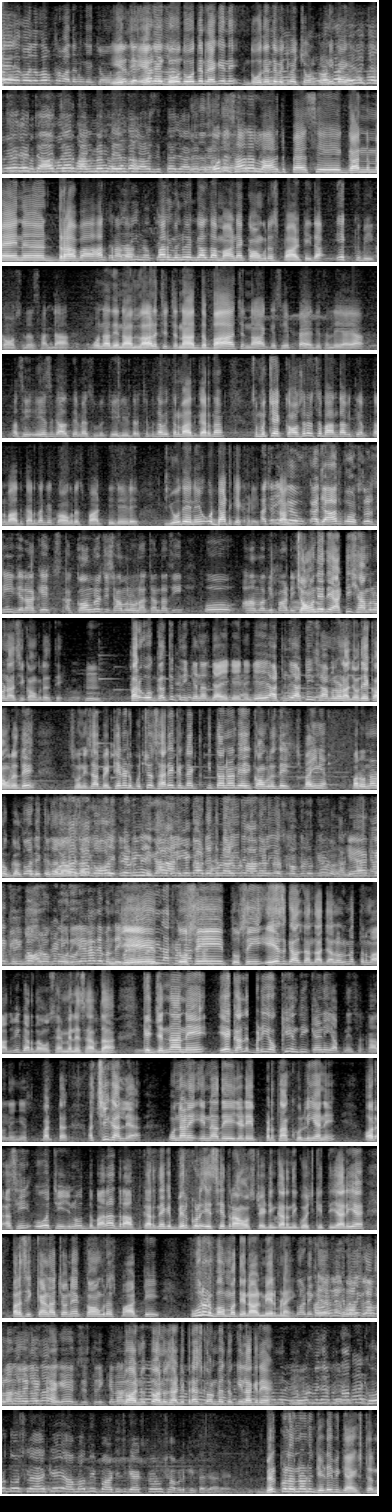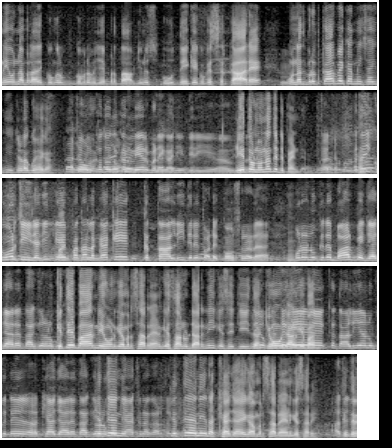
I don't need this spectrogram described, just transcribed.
ਇਹ ਤੇ- ਇਹਦੇ ਦੋ ਦੋ ਦਿਨ ਰਹਿ ਗਏ ਨੇ ਦੋ ਦਿਨ ਦੇ ਵਿੱਚ ਵਿੱਚ ਚੋਣ ਕਰਾਉਣੀ ਪਏਗੀ। ਚਰਚਾ ਕਿ ਚਾਰ ਚਾਰ ਗਨਮੈਨ ਦੇਣ ਦਾ ਲਾਲਚ ਦਿੱਤਾ ਜਾ ਰਿਹਾ ਉਹ ਤੇ ਸਾਰਾ ਲਾਲਚ ਪੈਸੇ ਗਨਮੈਨ ਡਰਾਵਾ ਹਰ ਤਰ੍ਹਾਂ ਦਾ। ਪਰ ਮੈਨੂੰ ਇੱਕ ਗੱਲ ਦਾ ਮਾਣ ਹੈ ਕਾਂਗਰਸ ਪਾਰਟੀ ਦਾ ਇੱਕ ਵੀ ਕਾਉਂਸਲਰ ਸਾਡਾ ਉਹਨਾਂ ਦੇ ਨਾਲ ਲਾਲਚ ਚ ਨਾ ਦਬਾਅ ਚ ਨਾ ਕਿਸੇ ਭੈ ਦੇ ਥੱਲੇ ਆਇਆ। ਅਸੀਂ ਇਸ ਗੱਲ ਤੇ ਮੈਂ ਸਮੁੱਚੀ ਲੀਡਰਸ਼ਿਪ ਦਾ ਵੀ ਧੰਨਵਾਦ ਕਰਦਾ। ਸਮੁੱਚੇ ਕਾਉਂਸਲਰ ਸਭਾਨ ਦਾ ਵੀ ਧੰਨ- ਧੰਨਵਾਦ ਕਰਦਾ ਕਿ ਕਾਂਗਰਸ ਪਾਰਟੀ ਦੇ ਜਿਹੜੇ ਯੋਧੇ ਨੇ ਉਹ ਡਟ ਕੇ ਖੜੇ। ਅੱਛਾ। ਇੱਕ ਆਜ਼ਾਦ ਕਾਉਂਸਲਰ ਸੀ ਜਿਹੜਾ ਕਿ ਕਾਂਗਰਸ 'ਚ ਸ਼ਾਮਲ ਹੋਣਾ ਚਾਹੁੰਦਾ ਸੀ ਉਹ ਆਮ ਆਦਮੀ ਪਾਰਟੀ ਚਾਹੁੰਦੇ ਦੇ 8 ਹੀ ਸ਼ਾਮਲ ਹੋਣਾ ਸੀ ਕਾਂਗਰਸ ਦੇ। ਪਰ ਉਹ ਗਲਤ ਤਰੀਕੇ ਨਾਲ ਜਾਏ ਗਏ ਨੇ। ਜੇ 8 ਦੇ 8 ਹੀ ਸ਼ਾਮਲ ਹੋਣਾ ਚਾਹੁੰਦੇ ਕਾਂਗਰਸ ਦੇ ਸੋਨੀ ਸਾਹਿਬ ਬੈਠੇ ਇਹਨਾਂ ਨੂੰ ਪੁੱਛੋ ਸਾਰੇ ਕੰਟੈਕਟ ਕੀਤਾ ਉਹਨਾਂ ਨੇ ਵੀ ਅਸੀਂ ਕਾਂਗਰਸ ਦੇ ਸਿਪਾਹੀ ਆ ਪਰ ਉਹਨਾਂ ਨੂੰ ਗਲਤ ਤਰੀਕੇ ਦੇ ਨਾਲ ਸਾਹਿਬ ਹਾਰਸ ਟ੍ਰੇਡਿੰਗ ਦੀ ਗੱਲ ਆ ਰਹੀ ਹੈ ਤੁਹਾਡੇ ਪ੍ਰਤਾਪ ਨੇ ਪ੍ਰੈਸ ਕਾਨਫਰੰਸ ਕਿਹਾ ਕਿ ਖਰੀਦੋ ਫਰੋਖਤ ਹੋ ਰਹੀ ਹੈ ਇਹਨਾਂ ਦੇ ਬੰਦੇ ਜੇ ਤੁਸੀਂ ਤੁਸੀਂ ਇਸ ਗੱਲ ਦਾ ਅੰਦਾਜ਼ਾ ਲਓ ਮੈਂ ਧੰਨਵਾਦ ਵੀ ਕਰਦਾ ਉਸ ਐਮਐਲਏ ਸਾਹਿਬ ਦਾ ਕਿ ਜਿਨ੍ਹਾਂ ਨੇ ਇਹ ਗੱਲ ਬੜੀ ਔਖੀ ਹੁੰਦੀ ਕਹਿਣੀ ਆਪਣੀ ਸਰਕਾਰ ਦੇਂਗੇ। ਬਟ ਅੱਛੀ ਗੱਲ ਆ ਉਹਨਾਂ ਨੇ ਇਹਨਾਂ ਦੇ ਜਿਹੜੇ ਪੜਤਾਂ ਖੋਲੀਆਂ ਨੇ ਔਰ ਅਸੀਂ ਉਹ ਚੀਜ਼ ਨੂੰ ਦੁਬਾਰਾ ਦਰਾਫਤ ਕਰਦੇ ਹਾਂ ਕਿ ਬਿਲਕੁਲ ਇਸੇ ਤਰ੍ਹਾਂ ਹੋਸ ਟ੍ਰੇਡਿੰਗ ਕਰਨ ਦੀ ਕੋਸ਼ਿਸ਼ ਕੀਤੀ ਜਾ ਰਹੀ ਹੈ। ਪਰ ਅਸੀਂ ਕਹਿਣਾ ਚਾਹੁੰਦੇ ਹਾਂ ਕਾਂਗਰਸ ਪਾਰਟੀ ਪੂਰਨ ਬਹੁਮਤ ਦੇ ਨਾਲ ਮੇਅਰ ਬਣਾਏਗੀ। ਤੁਹਾਡੇ ਹੌਸਲੇ ਬੁਲੰਦ ਨੇ ਕਿ ਢਹਿ ਗਏ ਜਿਸ ਤਰੀਕੇ ਨਾਲ ਤੁਹਾਨੂੰ ਤੁਹਾਨੂੰ ਸਾਡੀ ਪ੍ਰੈਸ ਕਾਨਫਰੰਸ ਤੋਂ ਕੀ ਲੱਗ ਰਿਹਾ ਹੈ? ਹੋਰ ਵਿਜੇ ਪ੍ਰਤਾਪ ਨੇ ਇੱਕ ਹੋਰ ਦੋਸ਼ ਲਾਇਆ ਕਿ ਆਮ ਆਦਮੀ ਪਾਰਟੀ 'ਚ ਗੈਂਗਸਟਰਾਂ ਨੂੰ ਸ਼ਾਮਲ ਕੀਤਾ ਜਾ ਰਿਹਾ ਹੈ। ਬਿਲਕੁਲ ਉਹਨਾਂ ਨੂੰ ਜਿਹੜੇ ਵੀ ਗੈਂਗਸਟਰ ਨੇ ਉਹਨਾਂ ਬਰਾਦੇ ਕੁੰਗਰ ਕੁੰਗਰ ਵਿਜੇ ਪ੍ਰਤਾਪ ਜੀ ਨੂੰ ਸਬੂਤ ਦੇ ਕੇ ਕਿਉਂਕਿ ਸਰਕਾਰ ਹੈ ਉਹਨਾਂ ਦੇ ਵਿਰੁੱਧ ਕਾਰਵਾਈ ਕਰਨੀ ਚਾਹੀਦੀ ਹੈ ਜਿਹੜਾ ਕੋਈ ਹੈਗਾ। ਅੱਛਾ ਹੁਣ ਕਦੋਂ ਤੱਕ ਮੇਅਰ ਬਣੇਗਾ ਜੀ ਜਿਹੜੀ ਇਹ ਤਾਂ ਉਹਨਾਂ ਤੇ ਡਿਪੈਂਡ ਹੈ। ਅੱਛਾ ਅੱਛਾ ਇੱਕ ਹੋਰ ਚੀਜ਼ ਹੈ ਜੀ ਕਿ ਪਤਾ ਲੱਗਾ ਕਿ 41 ਜਿਹੜੇ ਤੁਹਾਡੇ ਕਾਉਂਸਲਰ ਹੈ ਉਹਨਾਂ ਨੂੰ ਕਿਤੇ ਬਾਹਰ ਭੇਜਿਆ ਜਾ ਰਿਹਾ ਤਾਂ ਕਿ ਉਹਨਾਂ ਨੂੰ ਕਿਤੇ ਬਾਹਰ ਨਹੀਂ ਹੋਣਗੇ ਅੰਮ੍ਰਿਤਸਰ ਰਹਿਣਗੇ ਸਾਨੂੰ ਡਰ ਨਹੀਂ ਕਿਸੇ ਚੀਜ਼ ਦਾ ਕਿਉਂ ਜਾਣਗੇ ਬਾਹਰ? 41 ਨੂੰ ਕਿਤੇ ਰੱਖਿਆ ਜਾ ਰਿਹਾ ਤਾਂ ਕਿ ਉਹਨਾਂ ਨੂੰ ਕੈਚ ਨਾ ਕਰ ਸਕੇ। ਕਿਤੇ ਨਹੀਂ ਰੱਖਿਆ ਜਾਏਗਾ ਅੰਮ੍ਰਿਤਸਰ ਰਹਿਣਗੇ ਸਾਰੇ। ਕਿਤੇ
